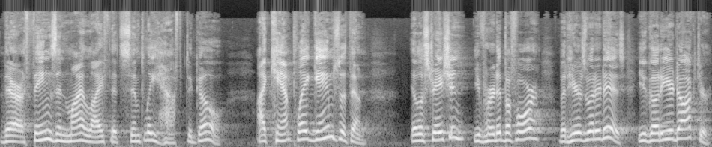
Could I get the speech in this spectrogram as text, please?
There are things in my life that simply have to go. I can't play games with them. Illustration, you've heard it before, but here's what it is. You go to your doctor.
